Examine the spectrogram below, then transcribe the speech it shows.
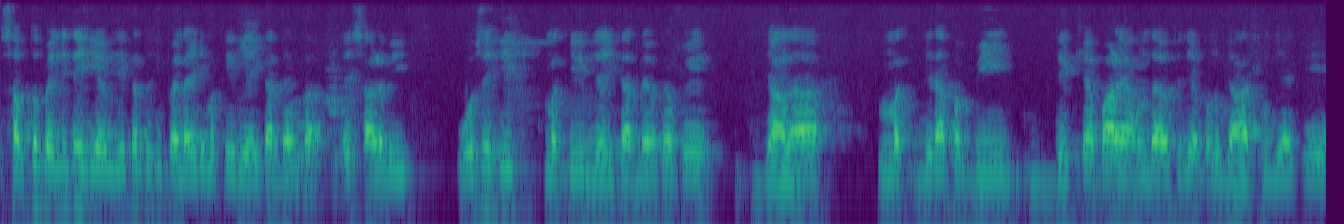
ਸਭ ਤੋਂ ਪਹਿਲੀ ਤਾਂ ਇਹੀ ਹੈ ਵੀ ਜੇਕਰ ਤੁਸੀਂ ਪਹਿਲਾਂ ਜਿਹੜੀ ਮੱਕੀ ਦੀ ਬਿਜਾਈ ਕਰਦੇ ਹੋ ਤਾਂ ਇਸ ਸਾਲ ਵੀ ਉਸ ਹੀ ਮੱਕੀ ਦੀ ਬਿਜਾਈ ਕਰ ਲਿਓ ਕਿਉਂਕਿ ਜ਼ਿਆਦਾ ਮਕ, ਜਿਹੜਾ ਆਪਾਂ ਬੀਜ ਦੇਖਿਆ ਭਾਲਿਆ ਹੁੰਦਾ, ਉਸ ਦੀ ਆਪਾਂ ਨੂੰ ਜਾਂਚ ਹੁੰਦੀ ਹੈ ਕਿ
